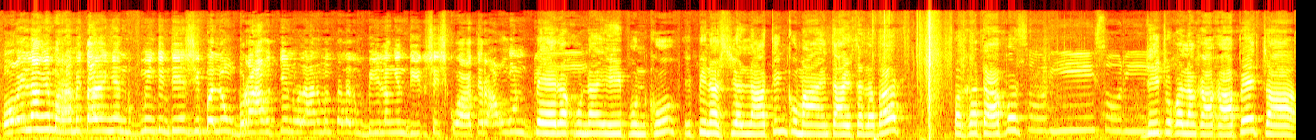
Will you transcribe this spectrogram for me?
Okay lang yan, marami tayo yan. Huwag mo intindihan si Balong. Burakot yan. Wala naman talagang bilang yan dito sa squatter. Ako ang... Pera ko na ipon ko. Ipinasyal natin, kumain tayo sa labas. Pagkatapos, Sorry, sorry. dito ka lang kakapit sa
